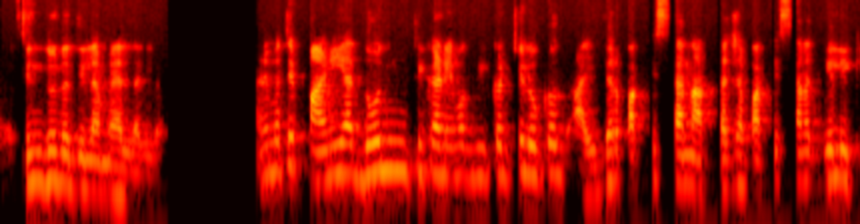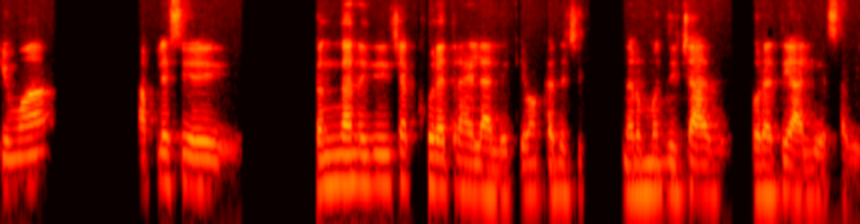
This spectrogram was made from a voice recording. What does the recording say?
सिंधू नदीला मिळायला लागलं. आणि मग ते पाणी या दोन ठिकाणी मग इकडची लोक आयदर पाकिस्तान आत्ताच्या पाकिस्तानात गेली किंवा आपल्या से- गंगा नदीच्या खोऱ्यात राहायला आले किंवा कदाचित नर्मदेच्या खोऱ्यातही आली असावी.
